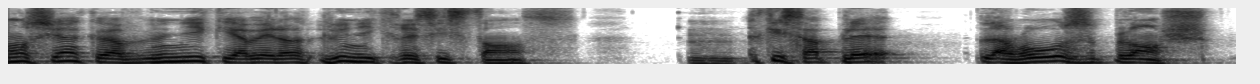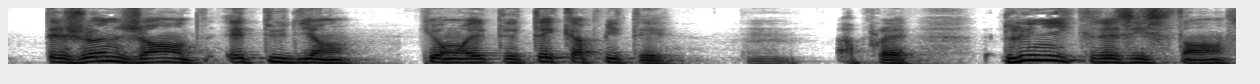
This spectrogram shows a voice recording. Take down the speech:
conscient qu'à Munich, il y avait l'unique résistance, Mhm. mm -hmm. qui s'appelait la Rose Blanche. Des jeunes gens étudiants qui ont été décapités Mhm. après. L'unique résistance,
